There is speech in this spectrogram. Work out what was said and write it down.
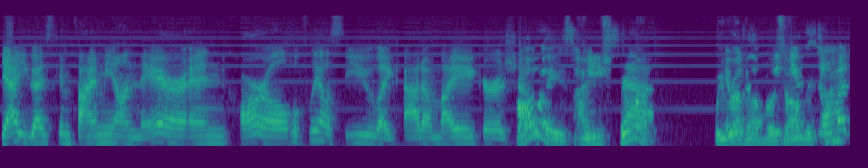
yeah, you guys can find me on there. And Carl, hopefully I'll see you like at a mic or a show. Always, I'm sure. We It rub was- elbows thank all you so much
